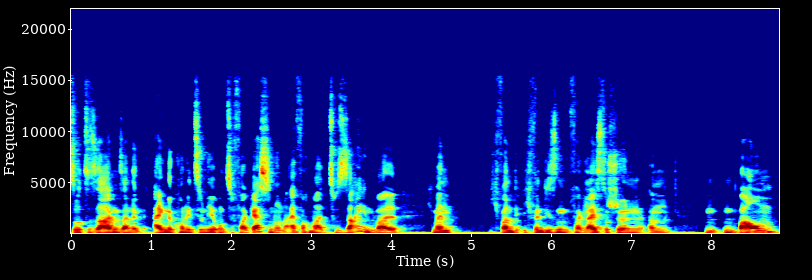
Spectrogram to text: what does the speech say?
sozusagen seine eigene Konditionierung zu vergessen und einfach mal zu sein, weil ich meine, ich fand, ich finde diesen Vergleich so schön. Ähm, ein Baum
